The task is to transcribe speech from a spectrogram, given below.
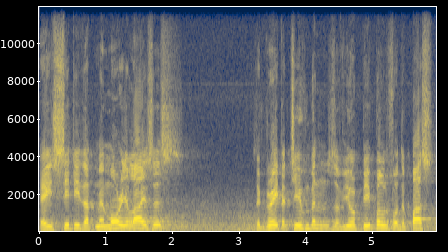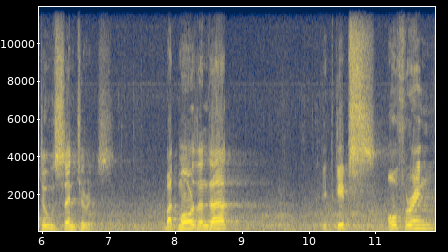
a city that memorializes the great achievements of your people for the past two centuries. But more than that, it keeps offering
